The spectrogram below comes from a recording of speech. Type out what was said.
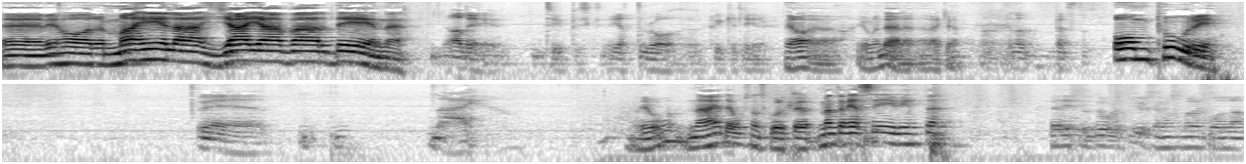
Eh, vi har Mahela Jayavarden. Ja, det är typiskt. Jättebra cricketlirare. Ja, ja. Jo, men det är det verkligen. Ja, en av de bästa. Ompuri. Eh... Nej. Jo, nej det är också en skådespelare. Men jag ser ju inte. Det är så dåligt ljus, jag måste bara kolla.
